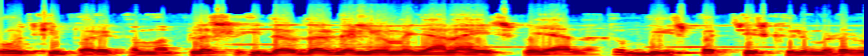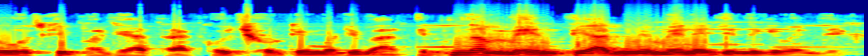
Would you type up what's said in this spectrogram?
रोज की परिक्रमा, प्लस इधर उधर गलियों में जाना, इसमें जाना तो बीस पच्चीस किलोमीटर रोज की पद यात्रा कोई छोटी मोटी बात इतना मेहनती आदमी मैंने ज़िंदगी में देखा।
